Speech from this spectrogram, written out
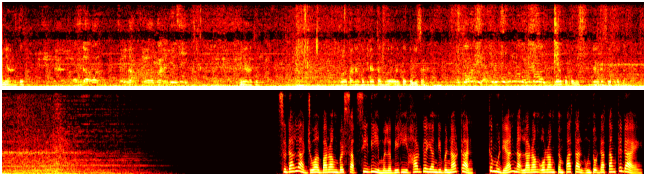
Ya tu. Tak sedap lah. Saya nak, saya hormat dia sih. Ya tu. Kalau tak nak bagi data buat report polis lah. Betul ni, acik report dulu tak bisa ni. Buat report polis. Jangan kasih apa datang. Sudahlah jual barang bersubsidi melebihi harga yang dibenarkan, kemudian nak larang orang tempatan untuk datang kedai.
